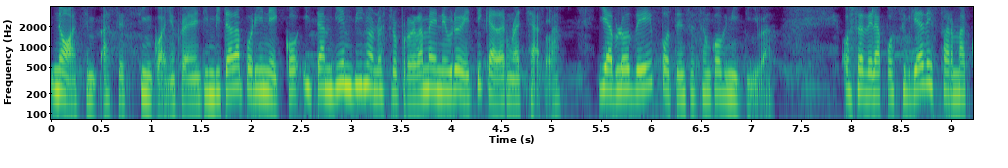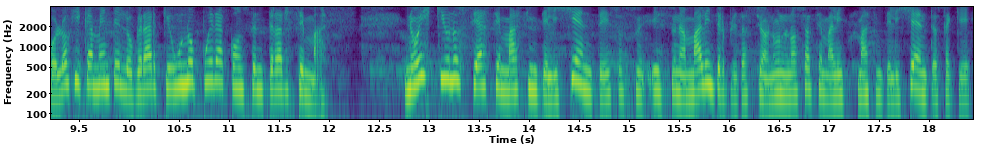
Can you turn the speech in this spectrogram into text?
no, hace, hace cinco años probablemente, invitada por INECO y también vino a nuestro programa de neuroética a dar una charla y habló de potenciación cognitiva o sea, de la posibilidad de farmacológicamente lograr que uno pueda concentrarse más. No es que uno se hace más inteligente, eso es, una mala interpretación, uno no se hace más inteligente, o sea que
